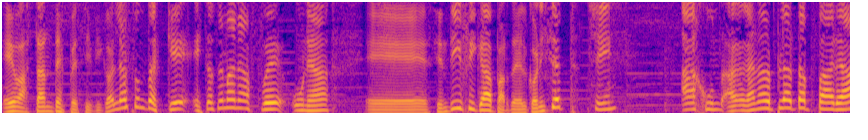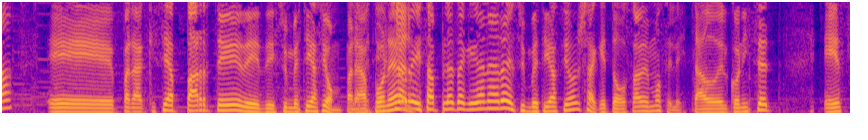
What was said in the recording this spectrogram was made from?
es bastante específico. El asunto es que esta semana fue una eh, científica, parte del CONICET, Sí. a, ganar plata para eh, para que sea parte de, de su investigación, para poner claro. esa plata que ganara en su investigación, ya que todos sabemos el estado del CONICET es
